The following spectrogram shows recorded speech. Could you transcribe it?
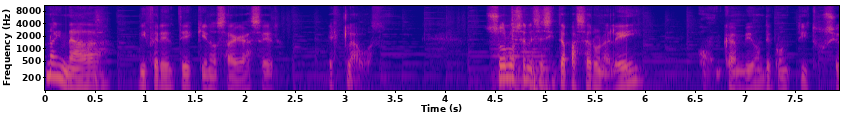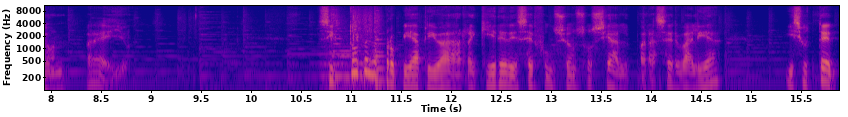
no hay nada diferente que nos haga ser esclavos. Solo se necesita pasar una ley o un cambio de constitución para ello. Si toda la propiedad privada requiere de ser función social para ser válida, y si usted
